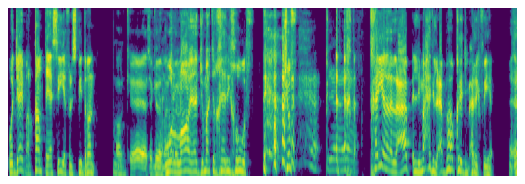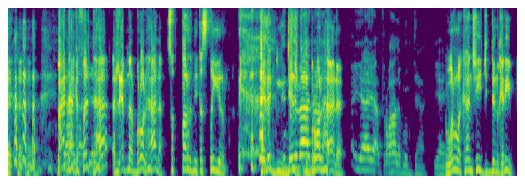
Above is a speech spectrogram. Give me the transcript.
وجايب أرقام قياسية في ال speed run. okay عشان كذا. والله يا جماعة الخير يخوف. شوف. تخيل الألعاب اللي ما حد يلعبها وكوريجي معرق فيها. بعدها قفلتها لعبنا ال Brawlhalla. سطرني تسطير جلدني جلد Brawlhalla. يا يا bro هذا ممتع. والله كان شيء جدا غريب.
